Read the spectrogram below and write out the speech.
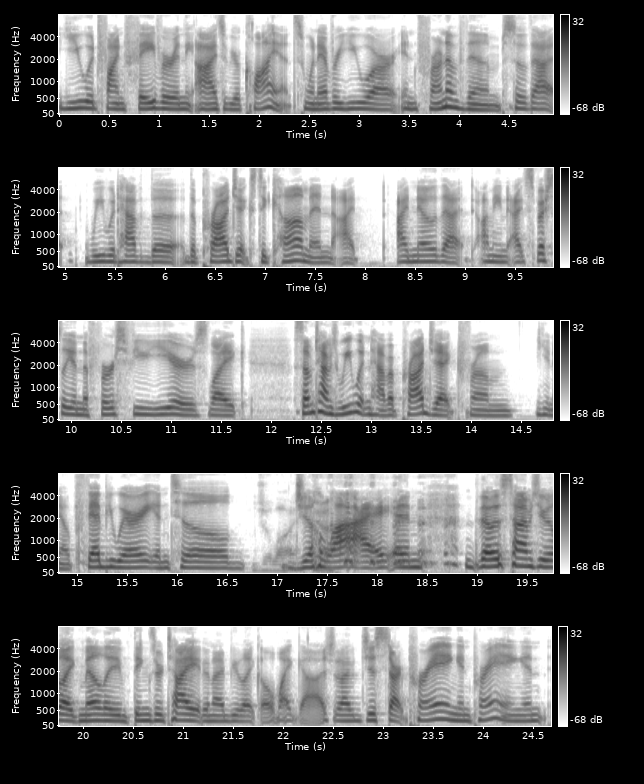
you would find favor in the eyes of your clients whenever you are in front of them so that we would have the the projects to come and I I know that I mean especially in the first few years like sometimes we wouldn't have a project from you know February until July. July. Yeah. and those times you're like, Melly, things are tight. And I'd be like, oh my gosh. And I'd just start praying and praying. And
